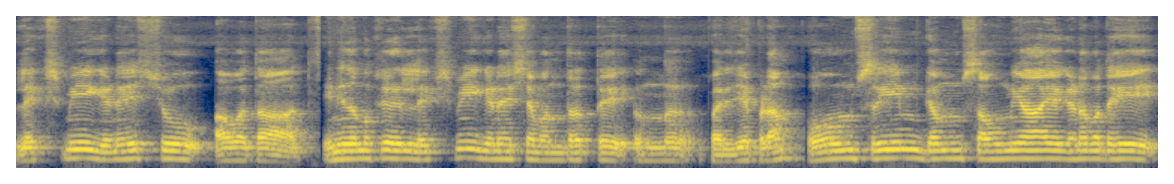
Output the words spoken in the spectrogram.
ലക്ഷ്മി ഗണേശോ അവതാത്. ഇനി നമുക്ക് ലക്ഷ്മി ഗണേശ മന്ത്രത്തെ ഒന്ന് പരിചയപ്പെടാം. ഓം ശ്രീം ഗം സൗമ്യായ ഗണപതേ.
